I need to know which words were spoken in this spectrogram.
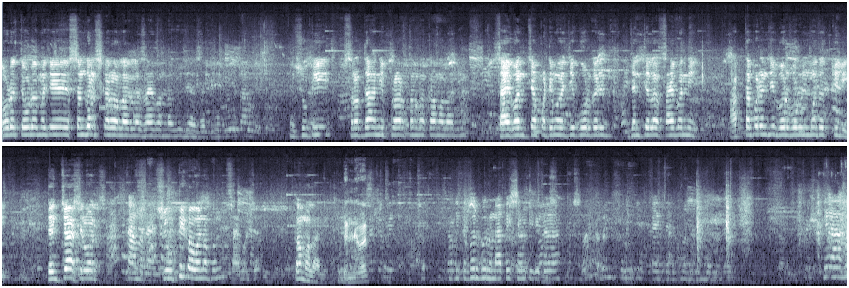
थोडं तेवढं म्हणजे संघर्ष करावा लागला साहेबांना विजयासाठी. शेवटी श्रद्धा आणि प्रार्थना कामाला आली. साहेबांच्या पाठीमागे जी गोरगरीब जनतेला साहेबांनी आत्तापर्यंत जी भरभरून मदत केली त्यांच्या आशीर्वाद कामाला आली. शेवटी का होईना पण साहेबांच्या कामाला आली. धन्यवाद. भरभरून अपेक्षा होती तिथं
